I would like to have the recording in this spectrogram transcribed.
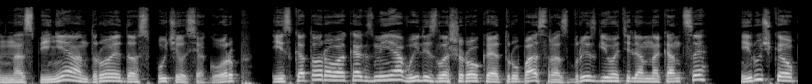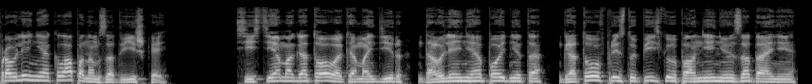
На спине андроида спучился горб, из которого, как змея, вылезла широкая труба с разбрызгивателем на конце и ручка управления клапаном-задвижкой. «Система готова, командир. Давление поднято. Готов приступить к выполнению задания».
